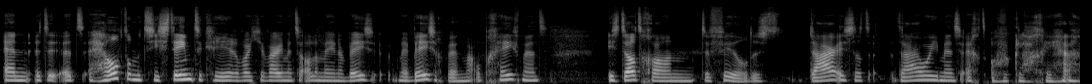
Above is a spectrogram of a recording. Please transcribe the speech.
En het, het helpt om het systeem te creëren wat je, waar je met z'n allen mee, naar bezig, mee bezig bent. Maar op een gegeven moment is dat gewoon te veel. Dus daar, is dat, daar hoor je mensen echt over klagen, ja.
